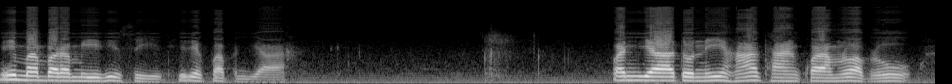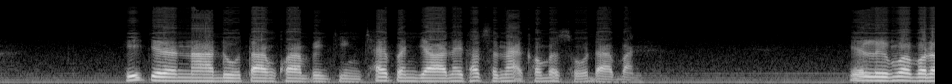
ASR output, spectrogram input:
นี่มาบารมีที่สี่ที่เรียกว่าปัญญา ปัญญาตัวนี้หาทางความรอบรู้ พิจารณาดูตามความเป็นจริง ใช้ปัญญาในทัศนะของพระโสดาบันอย่าลืมว่าบาร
